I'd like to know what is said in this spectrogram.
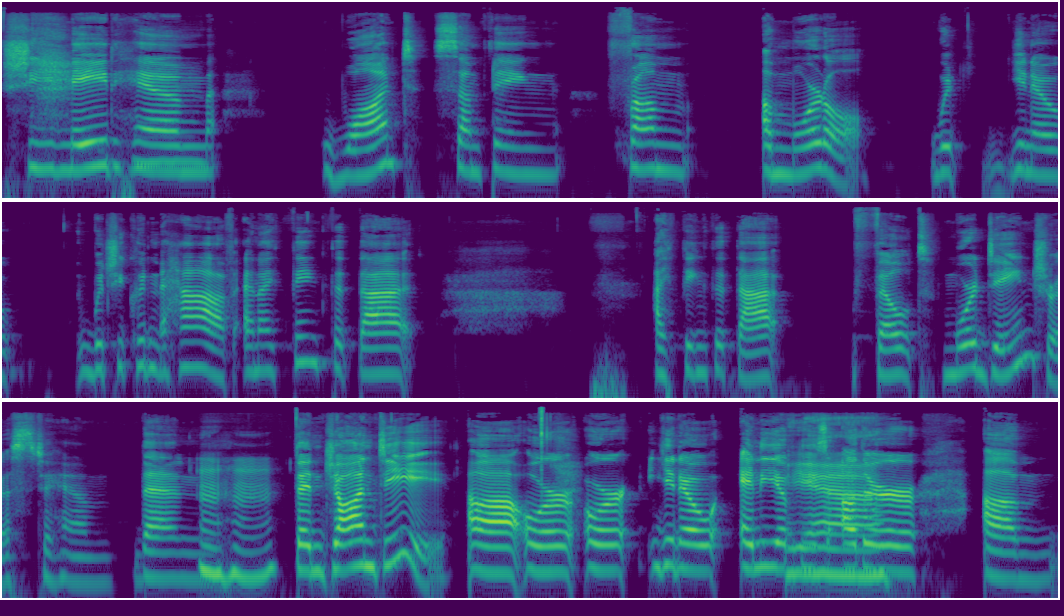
She made him want something from a mortal which you know which he couldn't have and i think that that i think that that felt more dangerous to him than mm-hmm. than John Dee uh, or or you know any of yeah. these other um,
